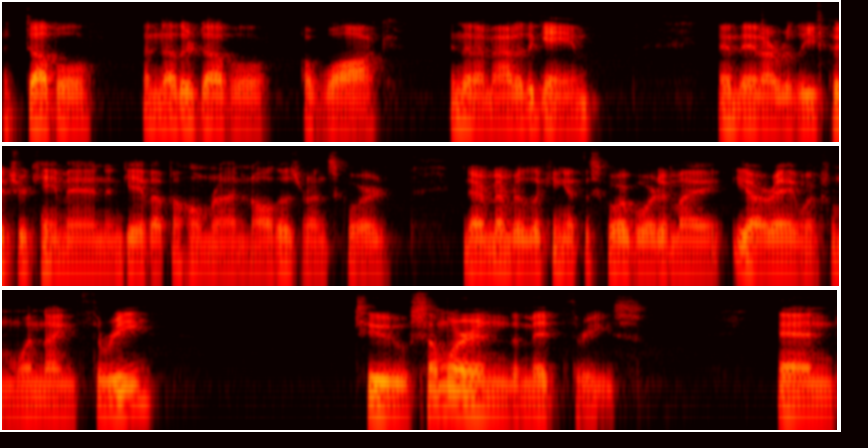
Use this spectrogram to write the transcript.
a double, another double, a walk, and then I'm out of the game. And then our relief pitcher came in and gave up a home run, and all those runs scored. And I remember looking at the scoreboard, and my ERA went from 193 to somewhere in the mid threes. And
